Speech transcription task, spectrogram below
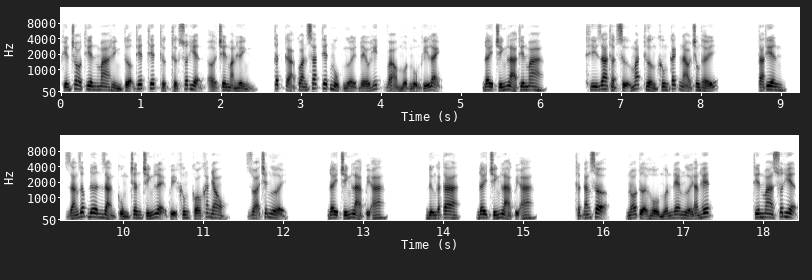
khiến cho thiên ma hình tượng thiết thiết thực thực xuất hiện ở trên màn hình, tất cả quan sát tiết mục người đều hít vào một ngụm khí lạnh. Đây chính là thiên ma. Thì ra thật sự mắt thường không cách nào trông thấy ta thiên, dáng dấp đơn giản cùng chân chính lệ quỷ không có khác nhau, dọa chết người. Đây chính là quỷ a. Đừng gạt ta, đây chính là quỷ a. Thật đáng sợ, nó tựa hồ muốn đem người ăn hết. Thiên ma xuất hiện,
